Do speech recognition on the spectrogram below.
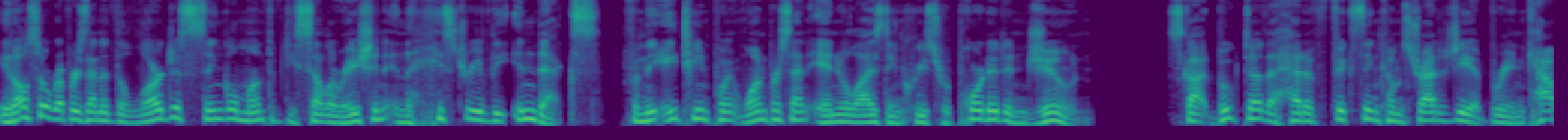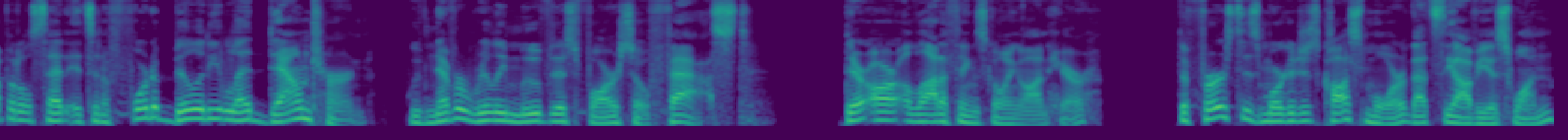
It also represented the largest single month of deceleration in the history of the index, from the 18.1% annualized increase reported in June. Scott Buchta, the head of fixed income strategy at Brean Capital, said it's an affordability led downturn. We've never really moved this far so fast. There are a lot of things going on here. The first is mortgages cost more, that's the obvious one,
